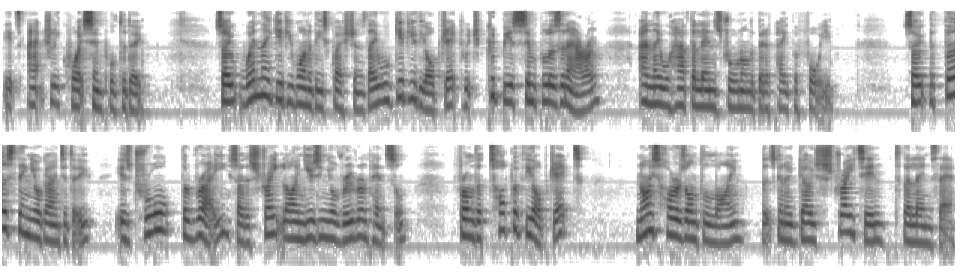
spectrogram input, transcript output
it's actually quite simple to do. So when they give you one of these questions, they will give you the object, which could be as simple as an arrow, and they will have the lens drawn on the bit of paper for you. So the first thing you're going to do is draw the ray, so the straight line using your ruler and pencil, from the top of the object, nice horizontal line that's going to go straight in to the lens there.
